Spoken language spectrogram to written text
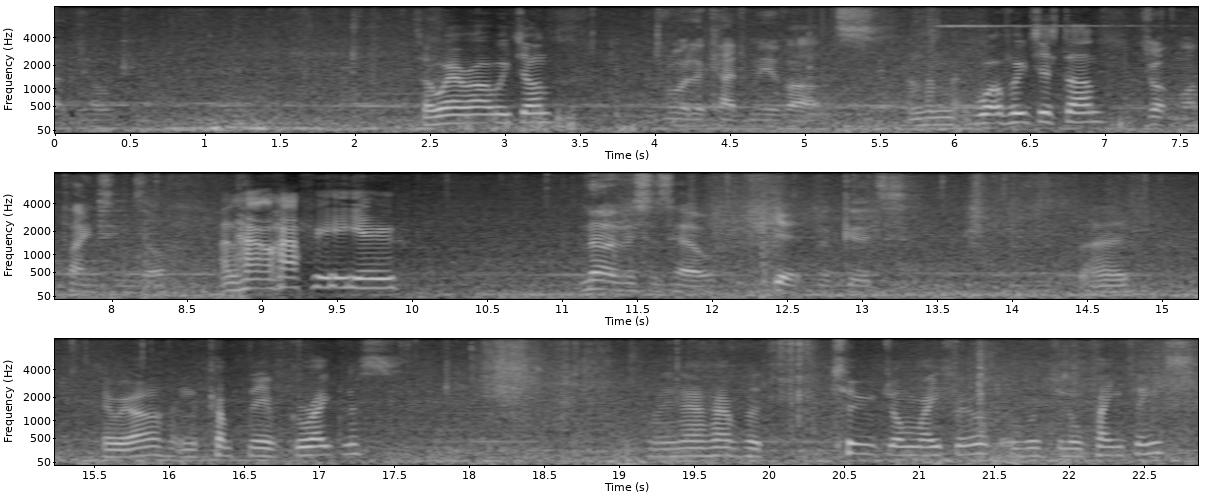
about the whole So where are we, Jon? Royal Academy of Arts. And what have we just done? Dropped my paintings off. And how happy are you? Nervous as hell, Good. but good. So here we are in the company of greatness. We now have a two Jon Rayfield original paintings.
